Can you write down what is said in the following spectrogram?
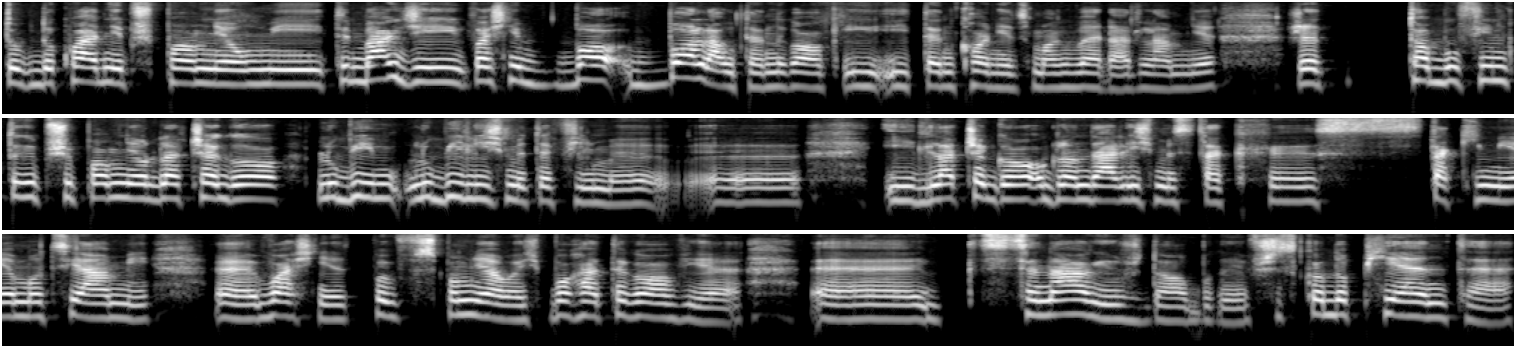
To dokładnie przypomniał mi, tym bardziej właśnie bo, bolał ten rok i, i ten koniec Marvela dla mnie, że to był film, który przypomniał, dlaczego lubi, lubiliśmy te filmy yy, i dlaczego oglądaliśmy z tak. yy, z takimi emocjami. E, właśnie, po- wspomniałeś, bohaterowie, e, scenariusz dobry, wszystko dopięte,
